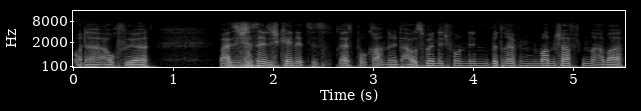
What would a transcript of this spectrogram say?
Oder auch für, weiß ich jetzt nicht, ich kenne jetzt das Restprogramm nicht auswendig von den betreffenden Mannschaften, aber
